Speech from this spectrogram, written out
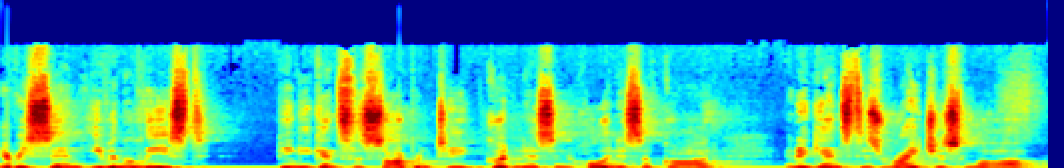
Every sin, even the least, being against the sovereignty, goodness, and holiness of God, and against his righteous law,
